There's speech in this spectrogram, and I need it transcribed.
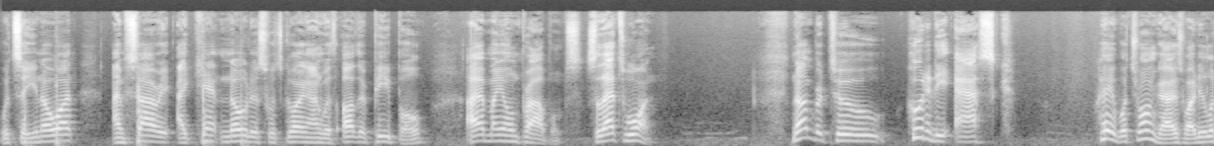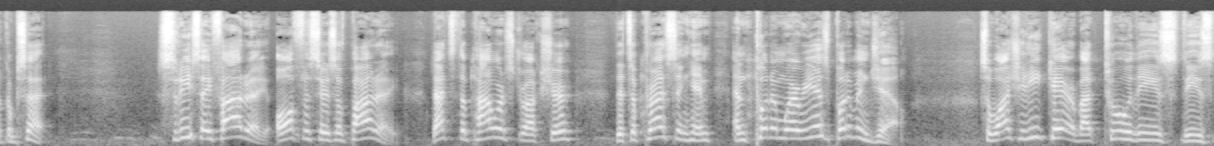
would say, You know what? I'm sorry, I can't notice what's going on with other people. I have my own problems. So that's one. Number two, who did he ask? Hey, what's wrong, guys? Why do you look upset? Sri Sefare, officers of Pare. That's the power structure that's oppressing him and put him where he is, put him in jail. So why should he care about two of these, these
